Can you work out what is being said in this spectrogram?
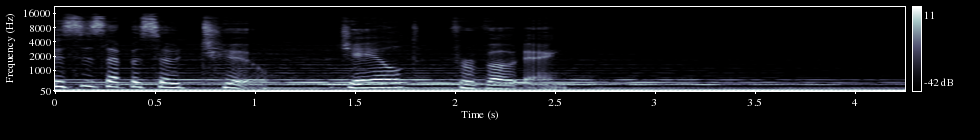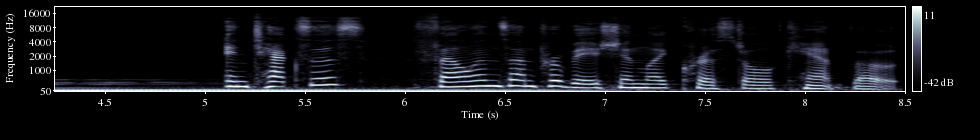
This is episode two Jailed for Voting. In Texas, felons on probation like Crystal can't vote.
